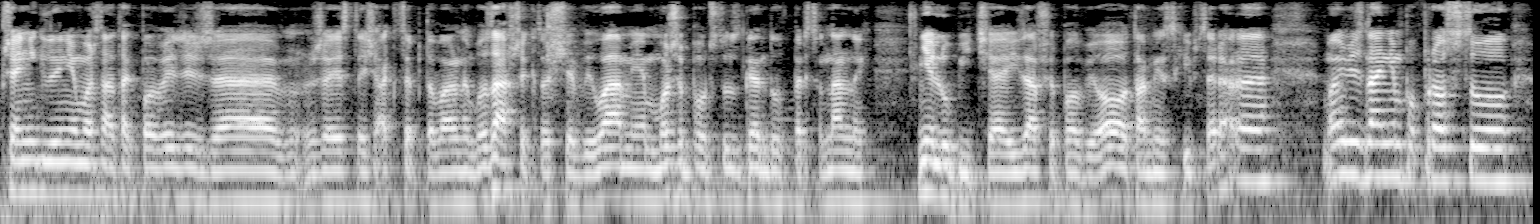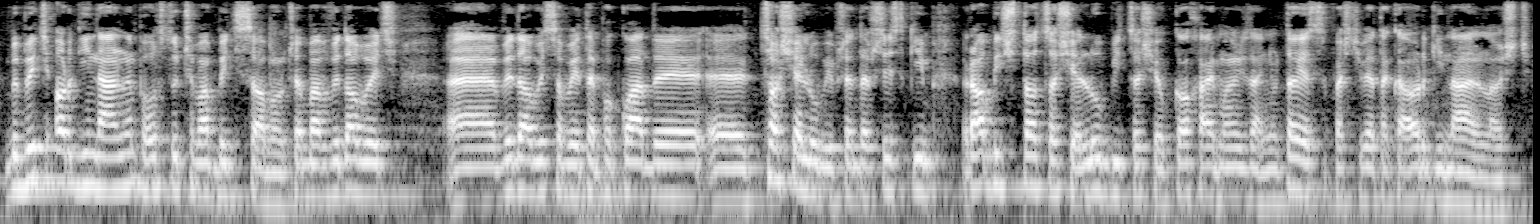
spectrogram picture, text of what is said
przenigdy nie można tak powiedzieć, że, że jesteś akceptowalny, bo zawsze ktoś się wyłamie, może po prostu względów personalnych nie lubicie i zawsze powie, o, tam jest hipster, ale moim zdaniem po prostu, by być oryginalnym, po prostu trzeba być sobą. Trzeba wydobyć, e, wydobyć sobie te pokłady, e, co się lubi przede wszystkim, robić to, co się lubi, co się kocha i moim zdaniem to jest właściwie taka oryginalność.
